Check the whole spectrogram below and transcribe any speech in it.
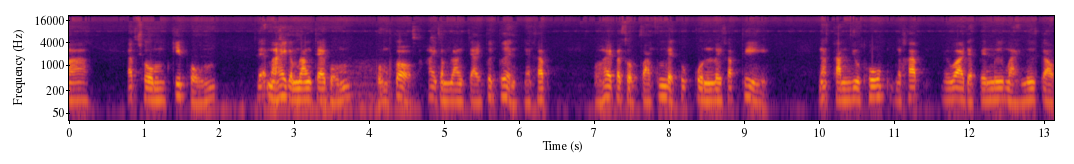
มารับชมคลิปผม และมาให้กำลังใจผม ผมก็ให้กำลังใจเพื่อนๆนะครับขอให้ประสบความสำเร็จทุกคนเลยครับที่นักทำ YouTube นะครับ ไม่ว่าจะเป็นมือใหม่มือเก่า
